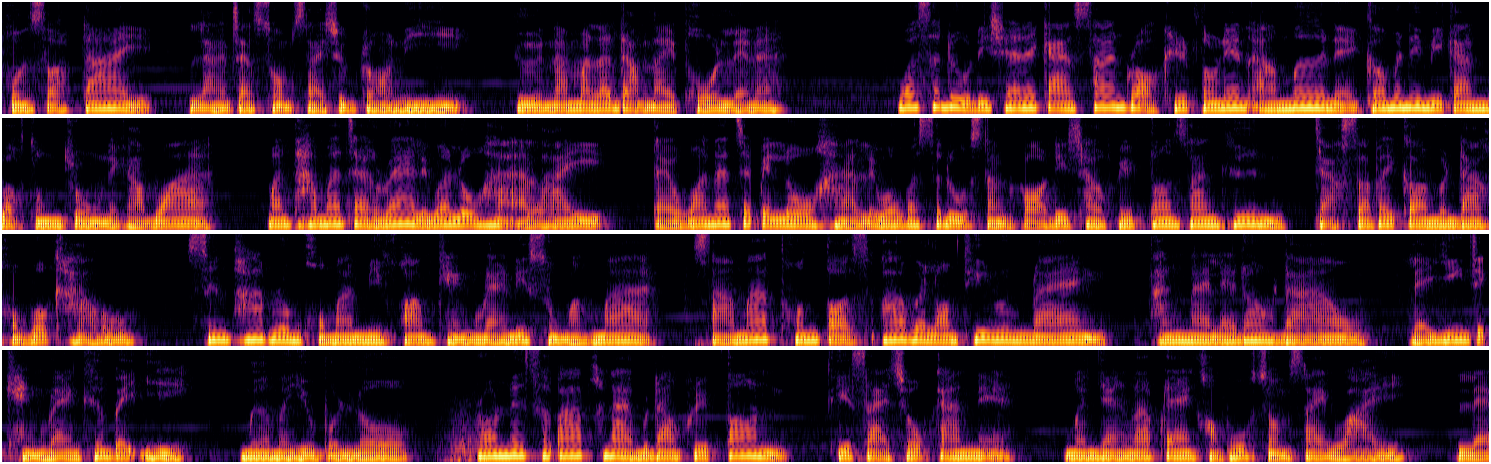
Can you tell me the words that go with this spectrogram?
พลซอสได้ หลังจากสวมใส่ชุดเกราะนี้ คือน้ำมันระดับนายพลเลยนะ วัสดุที่ใช้ในการสร้างกรอกคริปโตเนียนอาร์เมอร์เนี่ยก็ไม่ได้มีการบอกตรงๆนะครับว่า มันทำมาจากแร่หรือว่าโลหะอะไร แต่ว่าน่าจะเป็นโลหะหรือว่าวัสดุสังเคราะห์ที่ชาวคริปตอนสร้างขึ้น จากทรัพยากรบนดาวของพวกเขา ซึ่งภาพรวมของมันมีความแข็งแรงที่สูงมากๆ สามารถทนต่อสภาพแวดล้อมที่รุนแรง ทั้งในและนอกดาว และยิ่งจะแข็งแรงขึ้นไปอีก เมื่อมาอยู่บนโลก เพราะในสภาพขนาดบนดาวคริปตอนที่ใส่โชกกันเนี่ย มันยังรับแรงของผู้สวมใส่ไหว และ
